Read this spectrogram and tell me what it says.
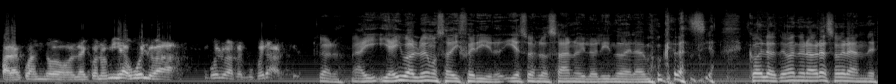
para cuando la economía vuelva vuelva a recuperarse. Claro, ahí, y ahí volvemos a diferir, y eso es lo sano y lo lindo de la democracia. Colo, te mando un abrazo grande.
